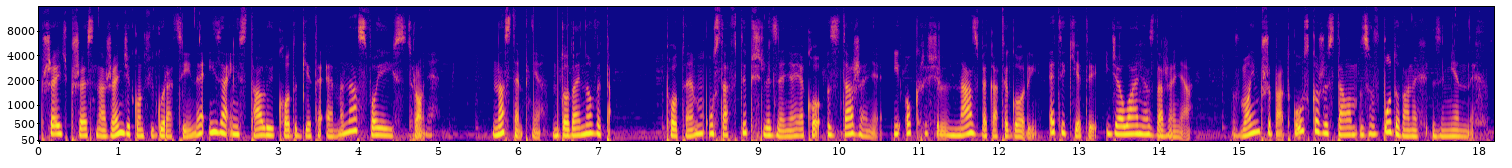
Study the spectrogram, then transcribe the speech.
Przejdź przez narzędzie konfiguracyjne i zainstaluj kod GTM na swojej stronie. Następnie dodaj nowy tag. Potem ustaw typ śledzenia jako zdarzenie i określ nazwę kategorii, etykiety i działania zdarzenia. W moim przypadku skorzystałam z wbudowanych zmiennych.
